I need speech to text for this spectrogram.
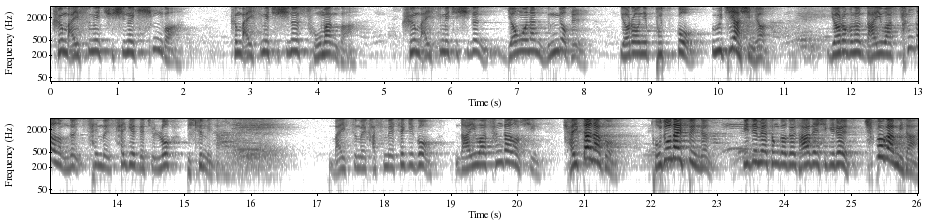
그 말씀이 주시는 힘과 그 말씀이 주시는 소망과 그 말씀이 주시는 영원한 능력을 여러분이 붙고 의지하시면 여러분은 나이와 상관없는 삶을 살게 될 줄로 믿습니다. 말씀을 가슴에 새기고 나이와 상관없이 결단하고 도전할 수 있는 믿음의 성도들 다 되시기를 축복합니다.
